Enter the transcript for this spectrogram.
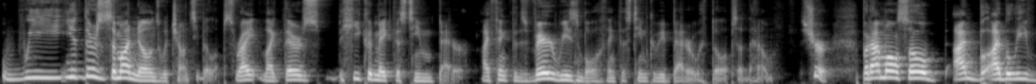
We there's some unknowns with Chauncey Billups, right? Like there's he could make this team better. I think that's very reasonable to think this team could be better with Billups at the helm. Sure. But I'm also, I'm, I believe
